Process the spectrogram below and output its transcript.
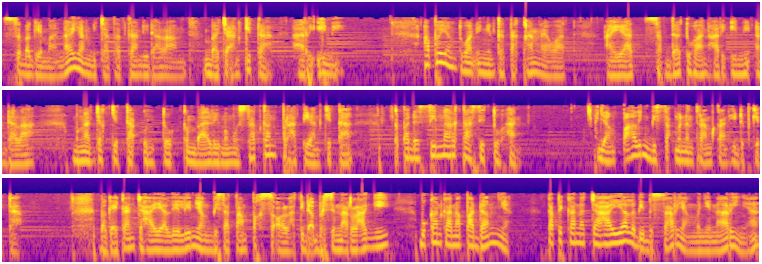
sebagaimana yang dicatatkan di dalam bacaan kita hari ini. Apa yang Tuhan ingin katakan lewat ayat sabda Tuhan hari ini adalah mengajak kita untuk kembali memusatkan perhatian kita kepada sinar kasih Tuhan yang paling bisa menentramkan hidup kita. Bagaikan cahaya lilin yang bisa tampak seolah tidak bersinar lagi, bukan karena padamnya, tapi karena cahaya lebih besar yang menyinarinya,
